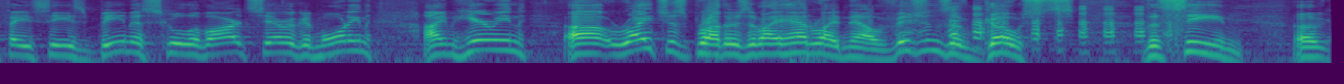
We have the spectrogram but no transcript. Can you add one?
FAC's Bemis School of Art. Sarah, good morning. I'm hearing uh, Righteous Brothers in my head right now. Visions of ghosts. the scene of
